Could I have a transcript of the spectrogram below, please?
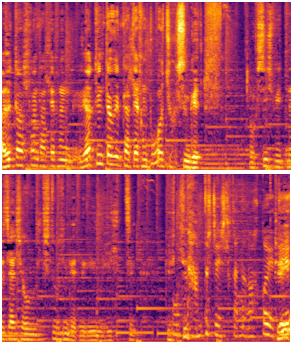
оюутлахын талынхын Риотинтогийн талынхан бууж өгсөн гэд өгсөн ш биднээс цаашаа өргөлжтүүлэн гэдэг нэг юм хэлсэн. Гэвч хамтарч ажиллах гэдэг байгаа байхгүй юу тий.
